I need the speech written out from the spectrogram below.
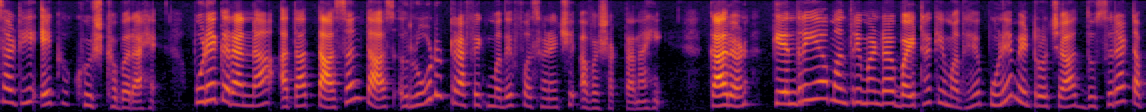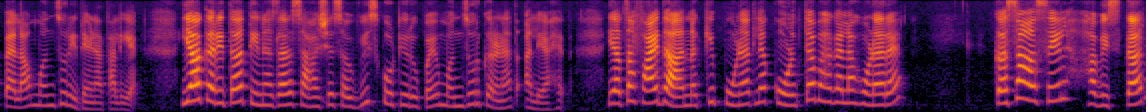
पुणेकरांसाठी एक खुशखबर आहे. पुणेकरांना आता तासन तास रोड ट्रॅफिकमध्ये फसण्याची आवश्यकता नाही. कारण केंद्रीय मंत्रिमंडळ बैठकीमध्ये पुणे मेट्रोच्या दुसऱ्या टप्प्याला मंजुरी देण्यात आली आहे. याकरिता तीन हजार सहाशे सव्वीस कोटी रुपये मंजूर करण्यात आले आहेत. याचा फायदा नक्की पुण्यातल्या कोणत्या भागाला होणार आहे? कसा असेल हा विस्तार?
